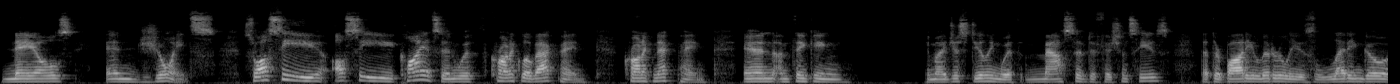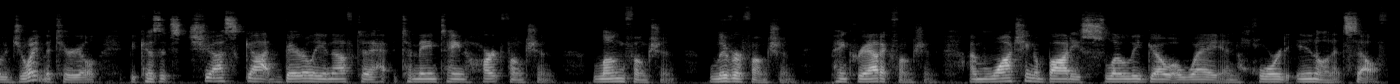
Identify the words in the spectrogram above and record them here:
nails, and joints. So I'll see I'll see clients in with chronic low back pain, chronic neck pain, and I'm thinking am I just dealing with massive deficiencies that their body literally is letting go of joint material because it's just got barely enough to to maintain heart function, lung function, liver function, pancreatic function. I'm watching a body slowly go away and hoard in on itself.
